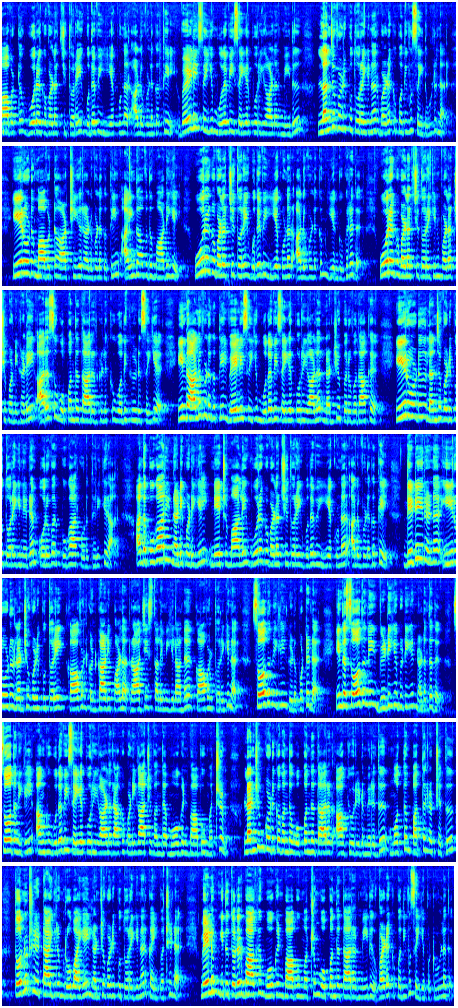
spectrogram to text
மாவட்ட ஊரக வளர்ச்சித்துறை உதவி இயக்குனர் அலுவலகத்தில் வேலை செய்யும் உதவி செயற்பொறியாளர் மீது லஞ்ச ஒழிப்புத் துறையினர் வழக்கு பதிவு செய்துள்ளனர். ஈரோடு மாவட்ட ஆட்சியர் அலுவலகத்தின் ஐந்தாவது மாடியில் ஊரக வளர்ச்சித்துறை உதவி இயக்குனர் அலுவலகம் இயங்குகிறது. ஊரக வளர்ச்சித்துறையின் வளர்ச்சிப் பணிகளை அரசு ஒப்பந்ததாரர்களுக்கு ஒதுக்கீடு செய்ய இந்த அலுவலகத்தில் வேலை செய்யும் உதவி செயற்பொறியாளர் லஞ்சம் பெறுவதாக ஈரோடு லஞ்ச ஒழிப்புத் துறையினரிடம் ஒருவர் புகார் கொடுத்திருக்கிறார். அந்த புகாரின் அடிப்படையில் நேற்று மாலை ஊரக வளர்ச்சித்துறை உதவி இயக்குனர் அலுவலகத்தில் திடீரென ஈரோடு லஞ்ச ஒழிப்புத்துறை காவல் கண்காணிப்பாளர் ராஜேஷ் தலைமையிலான காவல்துறையினர் சோதனையில் ஈடுபட்டனர். இந்த சோதனை விடிய விடிய நடந்தது. சோதனையில் அங்கு உதவி செயற்பொறியாளராக பணியாற்றி வந்த மோகன் பாபு மற்றும் லஞ்சம் கொடுக்க வந்த ஒப்பந்ததாரர் ஆகியோரிடமிருந்து மொத்தம் பத்து லட்சத்து தொன்னூற்றி எட்டாயிரம் ரூபாயை லஞ்ச ஒழிப்புத்துறையினர் கைப்பற்றினர். மேலும் இது தொடர்பாக மோகன் பாபு மற்றும் ஒப்பந்ததாரர் மீது வழக்கு பதிவு செய்யப்பட்டுள்ளது.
